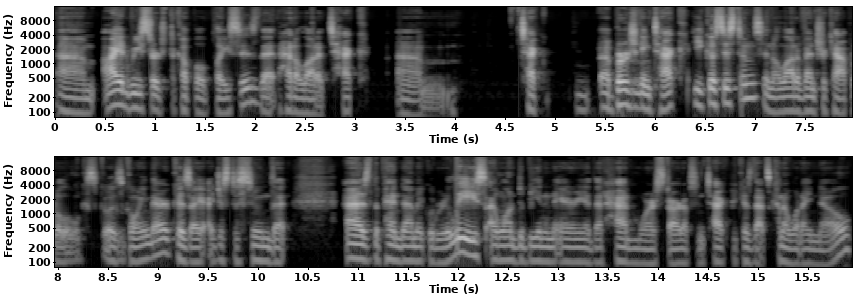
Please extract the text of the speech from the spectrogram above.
Um, I had researched a couple of places that had a lot of tech um, tech uh, burgeoning tech ecosystems, and a lot of venture capital was going there because I, I just assumed that as the pandemic would release, I wanted to be in an area that had more startups and tech because that's kind of what I know.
